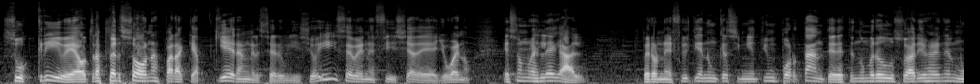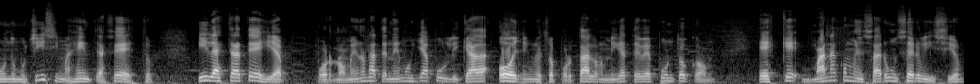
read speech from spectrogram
suscribe a otras personas para que adquieran el servicio y se beneficia de ello. Bueno, eso no es legal, pero Netflix tiene un crecimiento importante de este número de usuarios en el mundo, muchísima gente hace esto y la estrategia, por lo menos la tenemos ya publicada hoy en nuestro portal hormigatv.com, es que van a comenzar un servicio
